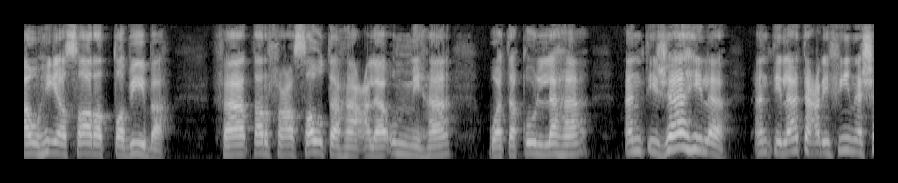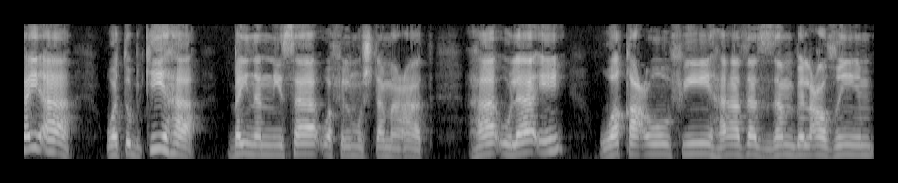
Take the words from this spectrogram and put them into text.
أو هي صارت طبيبة فترفع صوتها على أمها وتقول لها أنت جاهلة أنت لا تعرفين شيئا وتبكيها بين النساء وفي المجتمعات. هؤلاء وقعوا في هذا الذنب العظيم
